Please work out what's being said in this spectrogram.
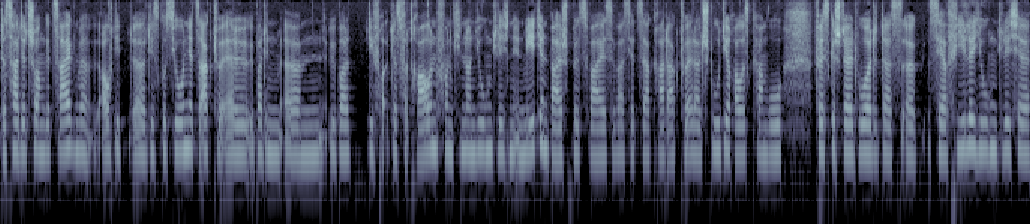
das hat jetzt schon gezeigt, auch die äh, Diskussion jetzt aktuell über den ähm, über die, das Vertrauen von Kindern und Jugendlichen in Medien beispielsweise, was jetzt ja gerade aktuell als Studie rauskam, wo festgestellt wurde, dass äh, sehr viele Jugendliche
